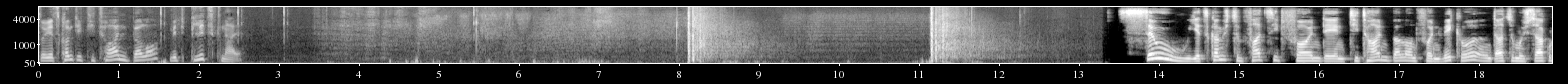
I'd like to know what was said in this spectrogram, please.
So, jetzt kommt die Titanböller mit Blitzknall. So, jetzt komme ich zum Fazit von den Titanböllern von Weko und dazu muss ich sagen,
